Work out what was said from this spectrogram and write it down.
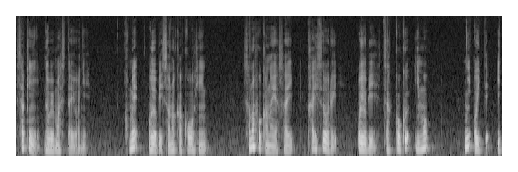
先に述べましたように米及びその加工品その他の野菜海藻類及び雑穀芋において一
